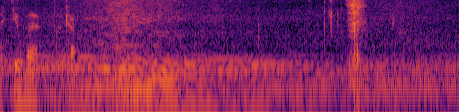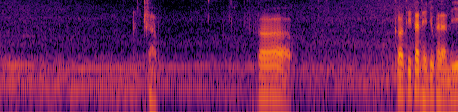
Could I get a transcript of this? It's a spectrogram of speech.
อยจิ๋วมากนะครับครับ ก็ก็ที่ท่านเห็นอยู่ขณะนี้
